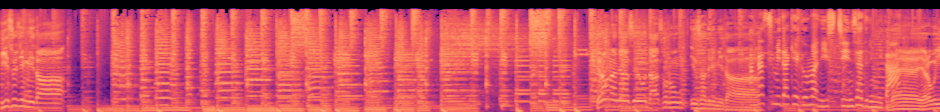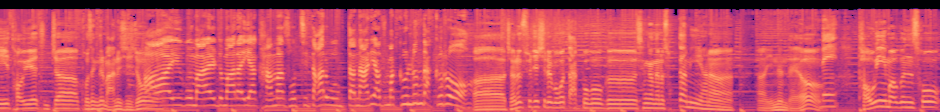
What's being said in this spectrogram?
이수지입니다. 안녕하세요. 나선홍 인사드립니다. 반갑습니다 개그우먼 이수지 인사드립니다 네, 여러분 이 더위에 진짜 고생들 많으시죠? 아이고 말도 말아야 가마솥이 따로 없다 날이 아주 막 끓는다 끓어 아, 저는 수지 씨를 보고 딱 보고 그 생각나는 속담이 하나 아, 있는데요. 네 더위 먹은 소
